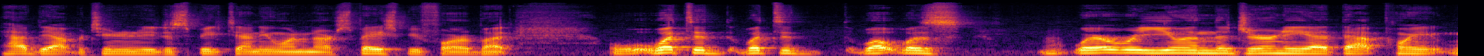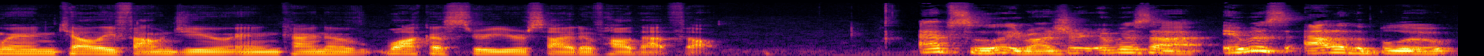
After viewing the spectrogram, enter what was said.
had the opportunity to speak to anyone in our space before, but what did what did what was where were you in the journey at that point when Kelly found you and kind of walk us through your side of how that felt? Absolutely, Roger. It was uh it was out of the blue.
